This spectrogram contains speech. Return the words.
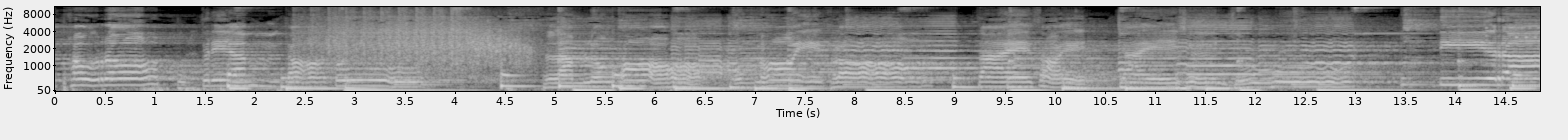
บเข้ารบเตรียมต่อสู้ลำหลวงพ่อคงน้อยคลองใจสอยใจชื่นชูดีรา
